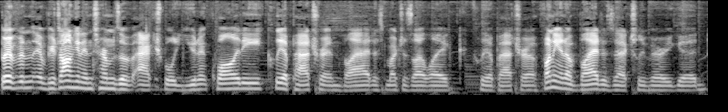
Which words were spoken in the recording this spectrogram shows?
But if, if you're talking in terms of actual unit quality, Cleopatra and Vlad, as much as I like Cleopatra, funny enough, Vlad is actually very good.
